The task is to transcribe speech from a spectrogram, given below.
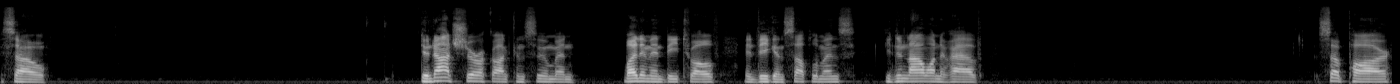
So, do not shirk on consuming vitamin B12 in vegan supplements. You do not want to have subpar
